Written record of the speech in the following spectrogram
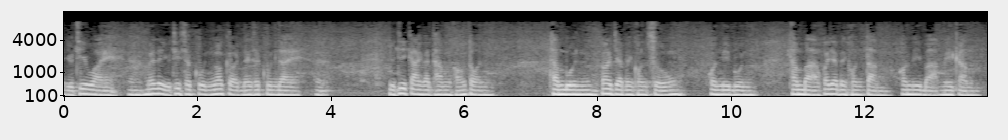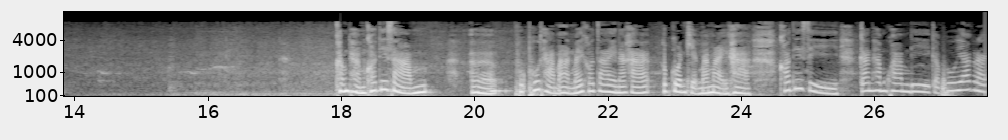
ศอยู่ที่วัย ไม่ได้อยู่ที่สกุลว่าเกิดในสกุลใด อยู่ที่การกระทำของตนทำบุญก็จะเป็นคนสูง คนมีบุญทำบาปก็จะเป็นคนต่ำคนมีบาปมีกรรมคำถามข้อที่สาม ผู้ถามอ่านไม่เข้าใจนะคะ รบกวนเขียนมาใหม่ค่ะ ข้อที่สี่การทำความดีกับผู้ยากไร้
